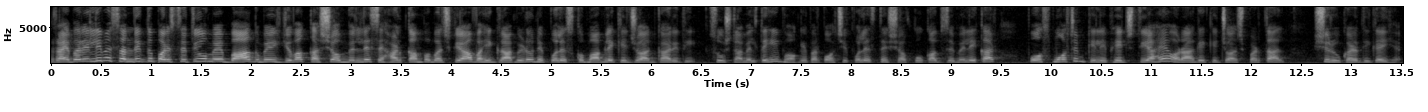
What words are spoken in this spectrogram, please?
रायबरेली में संदिग्ध परिस्थितियों में बाग में युवक का शव मिलने से हड़कंप मच गया। वहीं ग्रामीणों ने पुलिस को मामले की जानकारी दी। सूचना मिलते ही मौके पर पहुँची पुलिस ने शव को कब्जे में लेकर पोस्टमार्टम के लिए भेज दिया है और आगे की जाँच पड़ताल शुरू कर दी गई है।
